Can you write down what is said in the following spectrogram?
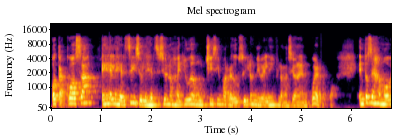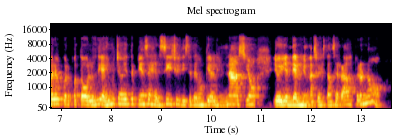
Otra cosa es el ejercicio. El ejercicio nos ayuda muchísimo a reducir los niveles de inflamación en el cuerpo. Entonces, a mover el cuerpo todos los días. Y mucha gente piensa ejercicio y dice, tengo que ir al gimnasio. Y hoy en día los gimnasios están cerrados, pero no.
